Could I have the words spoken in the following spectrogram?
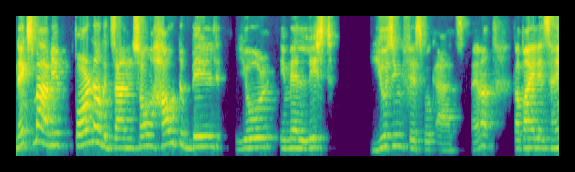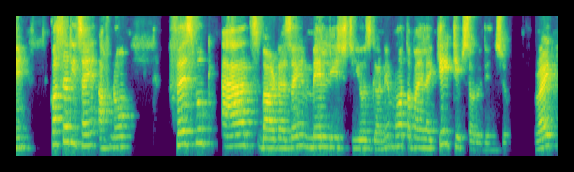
नेक्स्टमा हामी पढ्न जान्छौँ how to build your email list using Facebook ads होइन? तपाईँले चाहिँ कसरी चाहिँ आफ्नो फेसबुक एड्सबाट चाहिँ मेल लिस्ट युज गर्ने म तपाईँलाई केही टिप्सहरू दिन्छु। राइट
